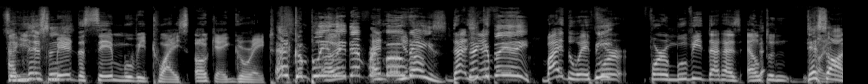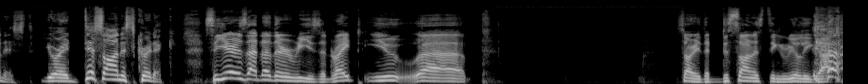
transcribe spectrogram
So And he this just is- made the same movie twice. Okay, great. They're completely Uh, different and, you know, movies. that- They're completely By the way, Be- for for a movie that has Elton sorry. dishonest. You're a dishonest critic. So here's another reason, right? You uh Sorry, the dishonest thing really got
